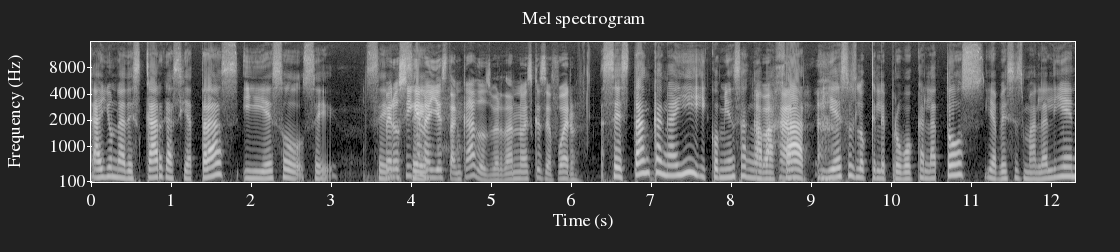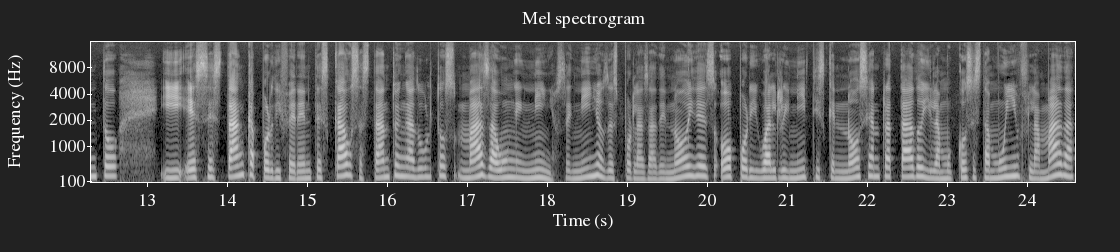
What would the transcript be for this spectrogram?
hay una descarga hacia atrás y eso se, pero siguen ahí estancados, ¿verdad? No es que se fueron. Se estancan ahí y comienzan a, bajar. Y eso es lo que le provoca la tos y a veces mal aliento. Y se estanca por diferentes causas, tanto en adultos, más aún en niños. En niños es por las adenoides o por igual rinitis que no se han tratado y la mucosa está muy inflamada.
